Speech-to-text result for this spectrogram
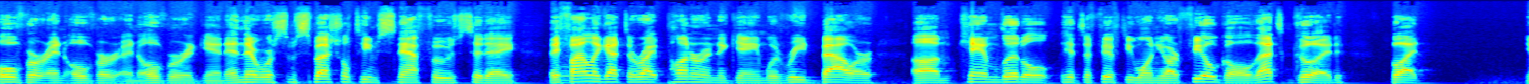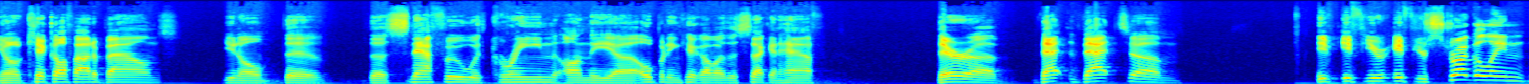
over and over and over again. And there were some special team snafus today. They finally got the right punter in the game with Reid Bauer. Um, Cam Little hits a 51 yard field goal. That's good, but you know, kickoff out of bounds. You know, the the snafu with Green on the uh, opening kickoff of the second half. They're uh, that that um, if if you're if you're struggling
